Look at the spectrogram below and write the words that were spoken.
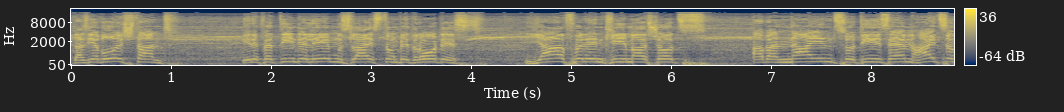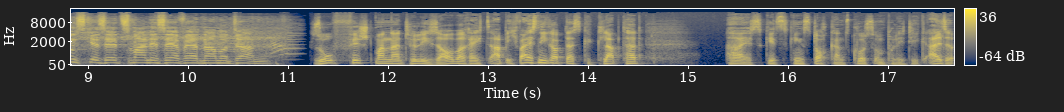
dass ihr Wohlstand, ihre verdiente Lebensleistung bedroht ist. Ja für den Klimaschutz, aber nein zu diesem Heizungsgesetz, meine sehr verehrten Damen und Herren. So fischt man natürlich sauber rechts ab. Ich weiß nicht, ob das geklappt hat. Ah, jetzt ging es doch ganz kurz um Politik. Also,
